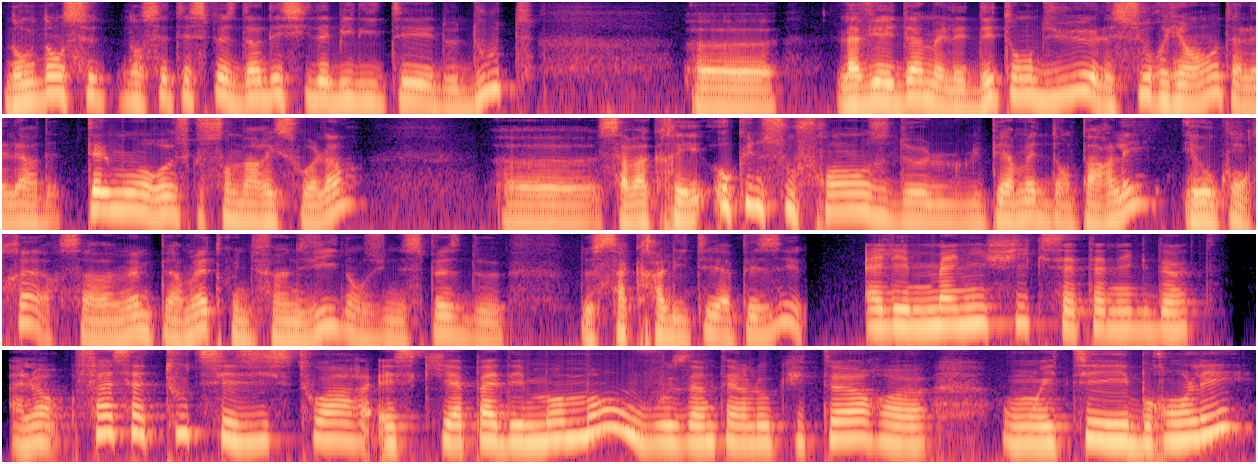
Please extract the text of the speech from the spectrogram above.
Donc dans, cette espèce d'indécidabilité et de doute, euh, la vieille dame, elle est détendue, elle est souriante, elle a l'air tellement heureuse que son mari soit là. Euh, ça va créer aucune souffrance de lui permettre d'en parler, et au contraire, ça va même permettre une fin de vie dans une espèce de, de sacralité apaisée. Elle est magnifique cette anecdote. Alors, face à toutes ces histoires, est-ce qu'il n'y a pas des moments où vos interlocuteurs euh, ont été ébranlés?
